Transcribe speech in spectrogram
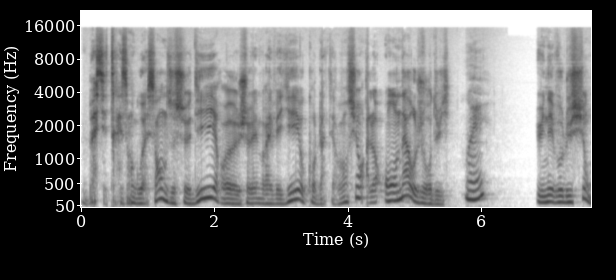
bah, c'est très angoissant de se dire euh, je vais me réveiller au cours de l'intervention. Alors, on a aujourd'hui Ouais. Une évolution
